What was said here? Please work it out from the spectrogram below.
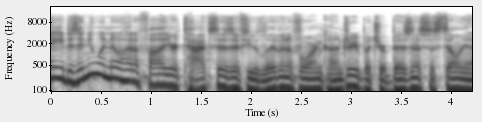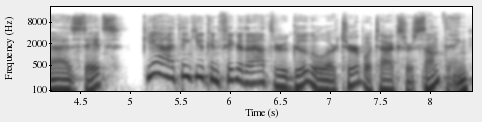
Hey, does anyone know how to file your taxes if you live in a foreign country but your business is still in the United States? Yeah, I think you can figure that out through Google or TurboTax or something.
